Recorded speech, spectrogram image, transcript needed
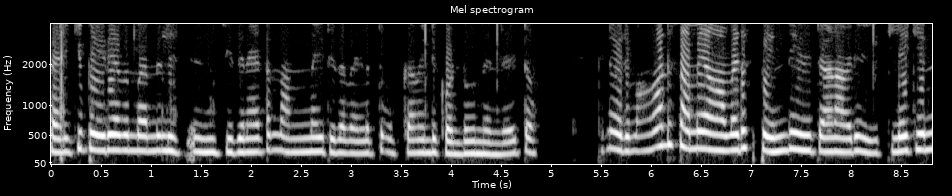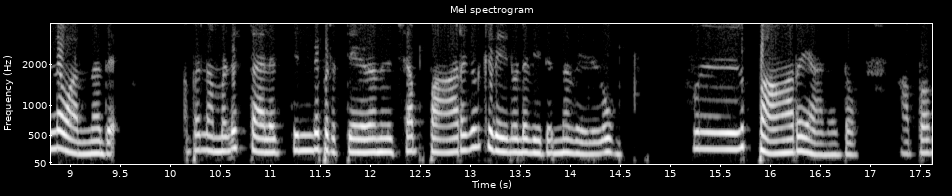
കനിക്ക് പേടിയാന്നും പറഞ്ഞ് ജിതനേട്ടൻ നന്നായിട്ട് ഇതാ വെള്ളത്തിൽ മുക്കാൻ വേണ്ടി കൊണ്ടുപോകുന്നുണ്ട് കേട്ടോ. പിന്നെ ഒരുപാട് സമയം അവിടെ സ്പെൻഡ് ചെയ്തിട്ടാണ് അവർ വീട്ടിലേക്ക് തന്നെ വന്നത്. അപ്പൊ നമ്മുടെ സ്ഥലത്തിന്റെ പ്രത്യേകത എന്ന് വെച്ചാൽ പാറകൾക്കിടയിലൂടെ വരുന്ന വെള്ളവും ഫുള്ള് പാറയാണ് കേട്ടോ. അപ്പം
